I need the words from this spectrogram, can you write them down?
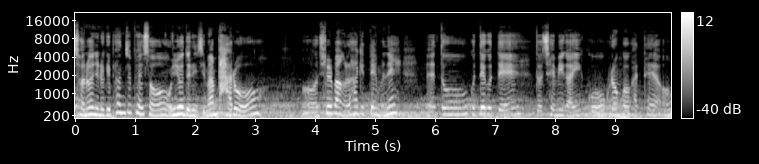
저는 이렇게 편집해서 올려드리지만 바로 어, 실방을 하기 때문에 예, 또 그때그때 또 재미가 있고 그런 것 같아요.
